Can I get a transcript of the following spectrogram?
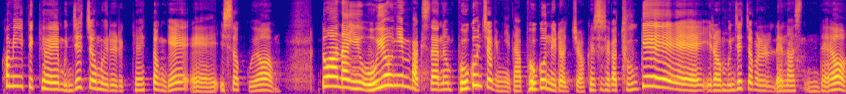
커뮤니티 케어의 문제점을 이렇게 했던 게 예, 있었고요. 또 하나 이 오영임 박사는 보건 쪽입니다. 보건 의료 쪽. 그래서 제가 두 개의 이런 문제점을 내놨는데요.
